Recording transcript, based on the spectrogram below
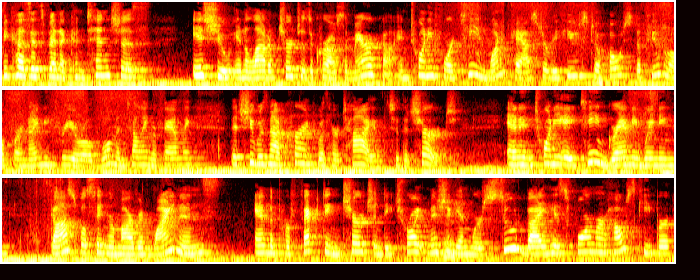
because it's been a contentious issue in a lot of churches across America. In 2014, one pastor refused to host a funeral for a 93 year old woman, telling her family that she was not current with her tithe to the church. And in 2018, Grammy winning gospel singer Marvin Winans and the Perfecting Church in Detroit, Michigan were sued by his former housekeeper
